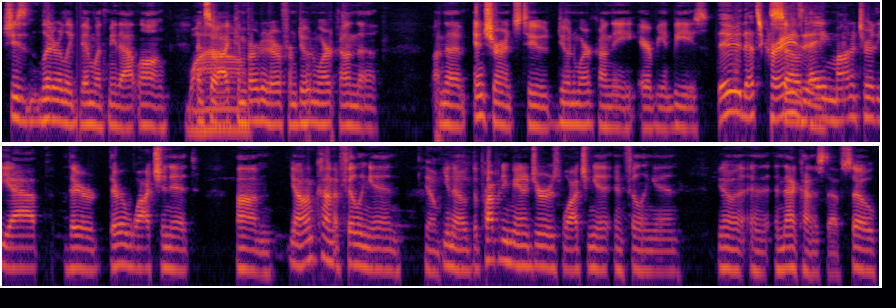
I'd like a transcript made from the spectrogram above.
she's literally been with me that long. Wow. and so i converted her from doing work on the on the insurance to doing work on the airbnbs. Dude, that's crazy. so they monitor the app. They're they're watching it. Um you know i'm kind of filling in Yep. you know the property manager is watching it and filling in you know and, and that kind of stuff so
